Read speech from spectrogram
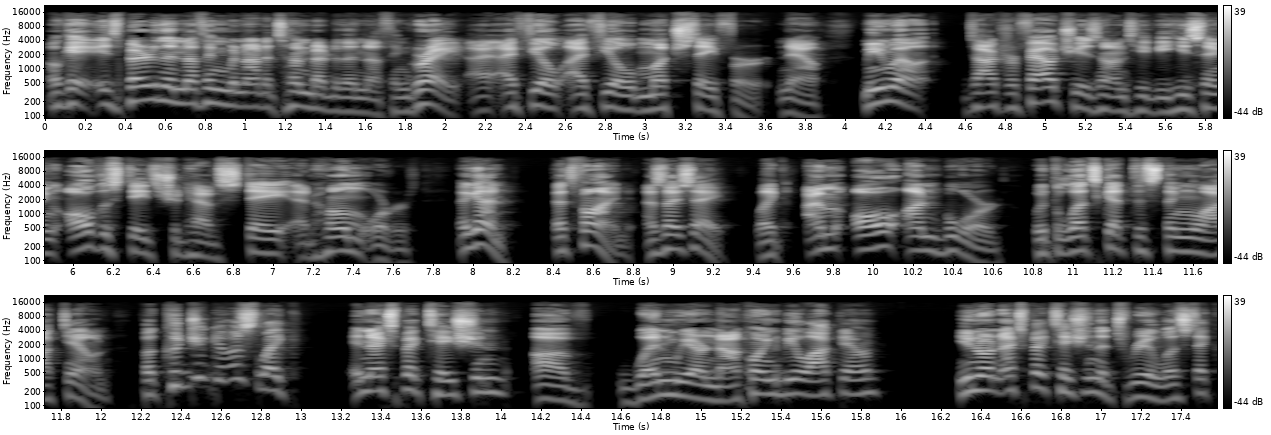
Okay, it's better than nothing, but not a ton better than nothing. Great. I, I, feel I feel much safer now. Meanwhile, Dr. Fauci is on TV. He's saying all the states should have stay at home orders. Again, that's fine. As I say, like I'm all on board with the let's get this thing locked down. But could you give us like an expectation of when we are not going to be locked down? You know, an expectation that's realistic,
